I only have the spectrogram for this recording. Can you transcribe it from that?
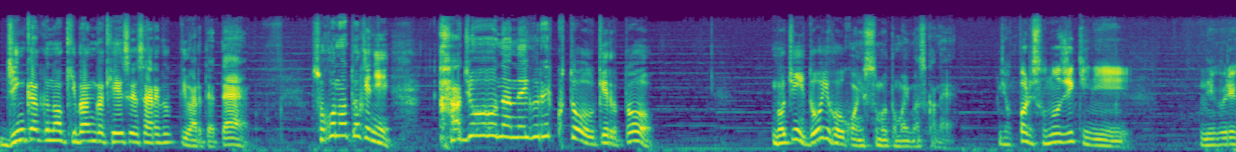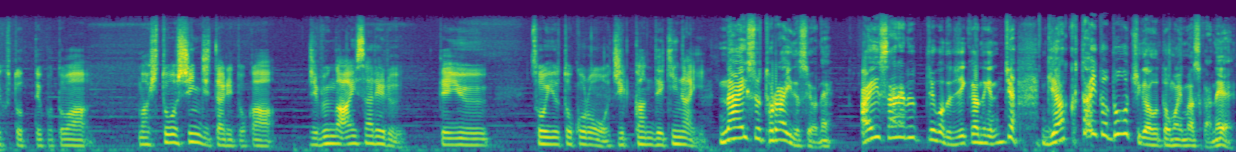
人格の基盤が形成されるって言われててそこの時に過剰なネグレクトを受けると後にどういう方向に進むと思いますかね？やっぱりその時期にネグレクトってことは、まあ、人を信じたりとか自分が愛されるっていうそういうところを実感できない。ナイストライですよね愛されるっていうことを実感できない。じゃあ虐待とどう違うと思いますかね？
